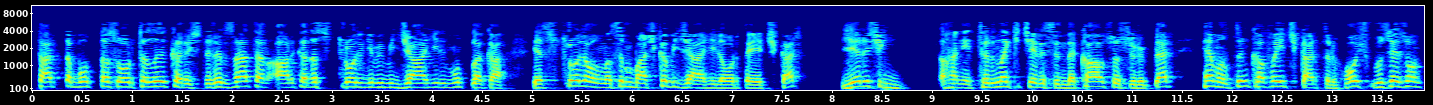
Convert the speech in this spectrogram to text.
Startta Bottas ortalığı karıştırır. Zaten arkada Stroll gibi bir cahil mutlaka. Ya Stroll olmasın başka bir cahil ortaya çıkar. Yarışı hani tırnak içerisinde kaosa sürükler. Hamilton kafayı çıkartır. Hoş bu sezon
